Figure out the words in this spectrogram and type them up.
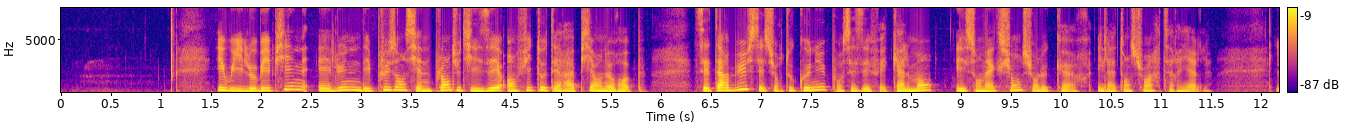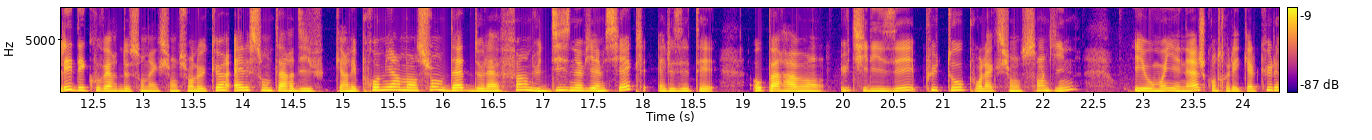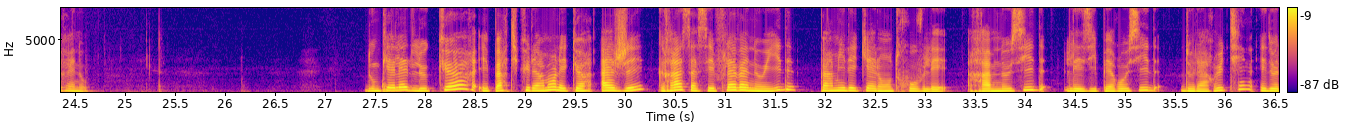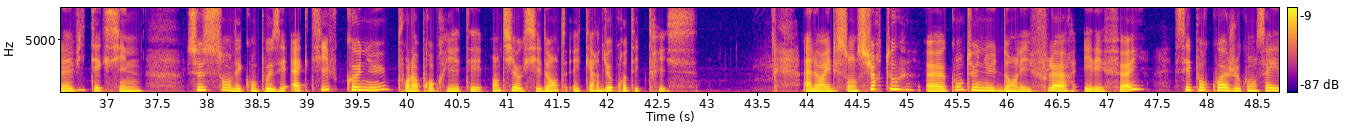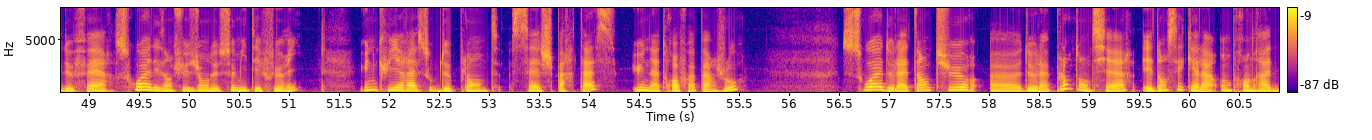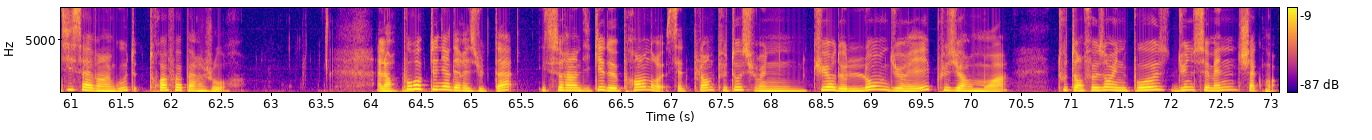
Et oui, l'aubépine est l'une des plus anciennes plantes utilisées en phytothérapie en Europe. Cet arbuste est surtout connu pour ses effets calmants et son action sur le cœur et la tension artérielle. Les découvertes de son action sur le cœur, elles sont tardives, car les premières mentions datent de la fin du 19e siècle. Elles étaient auparavant utilisées plutôt pour l'action sanguine et au Moyen Âge contre les calculs rénaux. Donc elle aide le cœur et particulièrement les cœurs âgés grâce à ses flavonoïdes, parmi lesquels on trouve les rhamnosides, les hyperosides, de la rutine et de la vitexine. Ce sont des composés actifs connus pour leurs propriétés antioxydantes et cardioprotectrices. Alors ils sont surtout euh, contenus dans les fleurs et les feuilles. C'est pourquoi je conseille de faire soit des infusions de sommité fleurie, une cuillère à soupe de plantes sèches par tasse, une à trois fois par jour, soit de la teinture euh, de la plante entière, et dans ces cas-là, on prendra 10 à 20 gouttes trois fois par jour. Alors pour obtenir des résultats, il sera indiqué de prendre cette plante plutôt sur une cure de longue durée, plusieurs mois, tout en faisant une pause d'une semaine chaque mois.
